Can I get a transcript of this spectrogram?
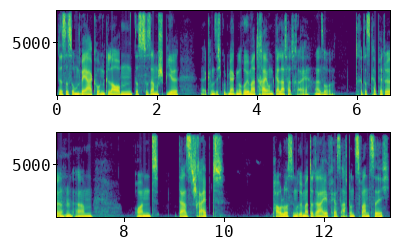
dass es um Werke und Glauben, das Zusammenspiel, äh, kann man sich gut merken, Römer 3 und Galater 3, also drittes Kapitel. Mhm. Ähm, und da schreibt Paulus in Römer 3, Vers 28,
